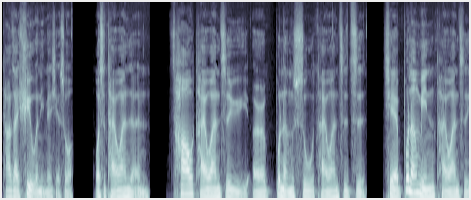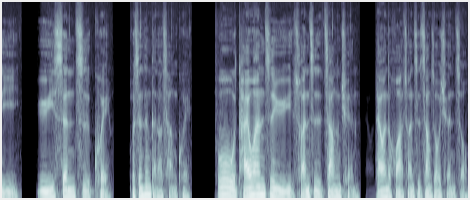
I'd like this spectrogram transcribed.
他在序文里面写说：“我是台湾人。”操台湾之语而不能书台湾之志，且不能明台湾之意，余生自愧。我深深感到惭愧。夫台湾之语传自漳泉，台湾的话传自漳州、泉州，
